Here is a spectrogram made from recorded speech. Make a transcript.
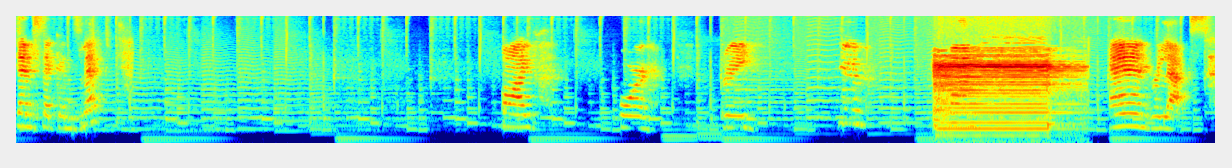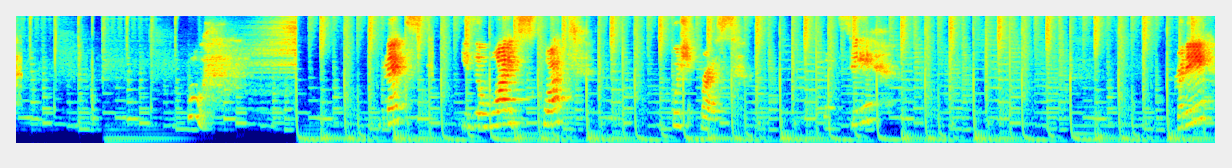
Ten seconds left. Five, four, three, two, one, and relax. Whew. Next is a wide squat push press. Let's see. Ready?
